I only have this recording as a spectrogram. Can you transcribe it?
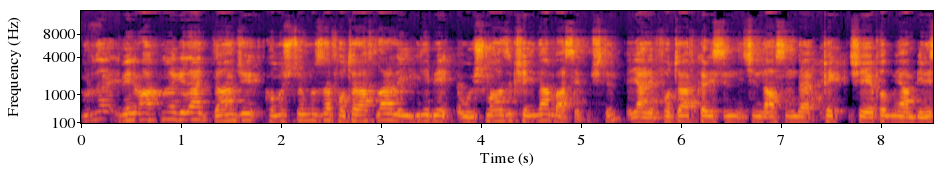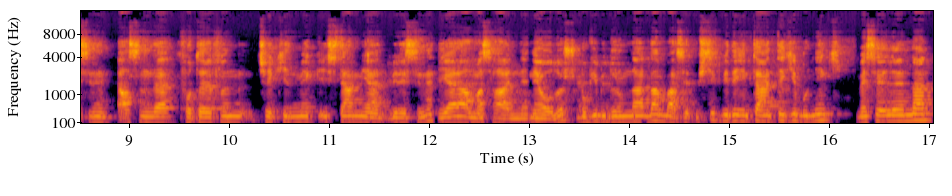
Burada benim aklıma gelen daha önce konuştuğumuzda fotoğraflarla ilgili bir uyuşmazlık şeyinden bahsetmiştim. Yani fotoğraf karesinin içinde aslında pek şey yapılmayan birisinin aslında fotoğrafın çekilmek istenmeyen birisinin yer alması haline ne olur? Bu gibi durumlardan bahsetmiştik. Bir de internetteki bu link meselelerinden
